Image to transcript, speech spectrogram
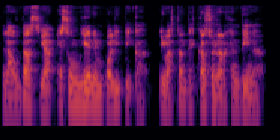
La audacia es un bien en política, y bastante escaso en Argentina.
